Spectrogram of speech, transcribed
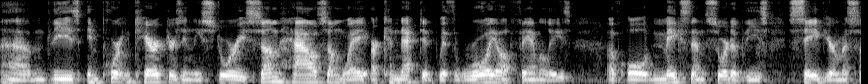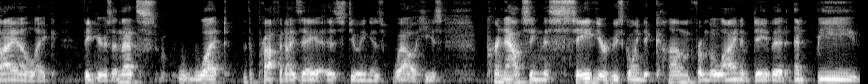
um, these important characters in these stories somehow, some way are connected with royal families of old makes them sort of these savior messiah like figures and that's what the prophet isaiah is doing as well he's pronouncing this savior who's going to come from the line of david and be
